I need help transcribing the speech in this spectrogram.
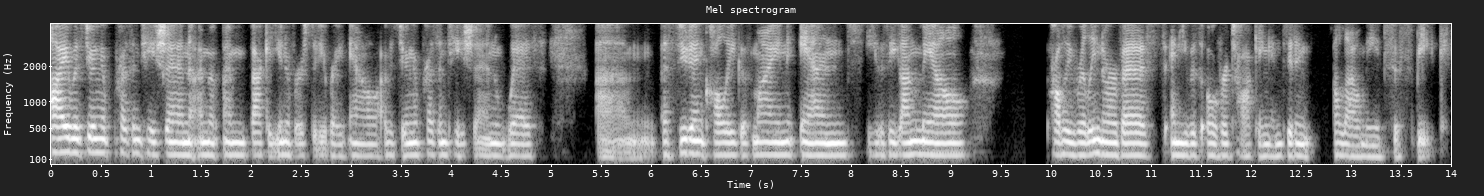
I was doing a presentation. I'm, I'm back at university right now. I was doing a presentation with um, a student colleague of mine, and he was a young male, probably really nervous, and he was over talking and didn't allow me to speak.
